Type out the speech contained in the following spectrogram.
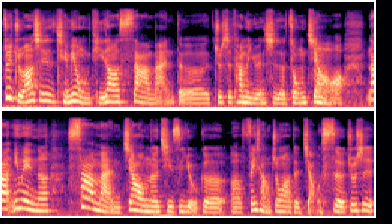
最主要是前面我们提到萨满的，就是他们原始的宗教哦。那因为呢，萨满教呢，其实有个呃非常重要的角色，就是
